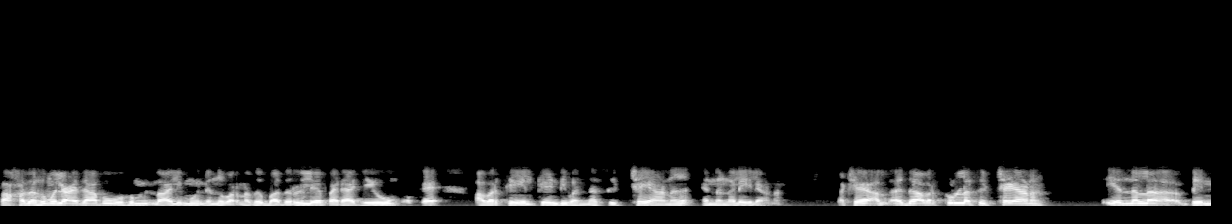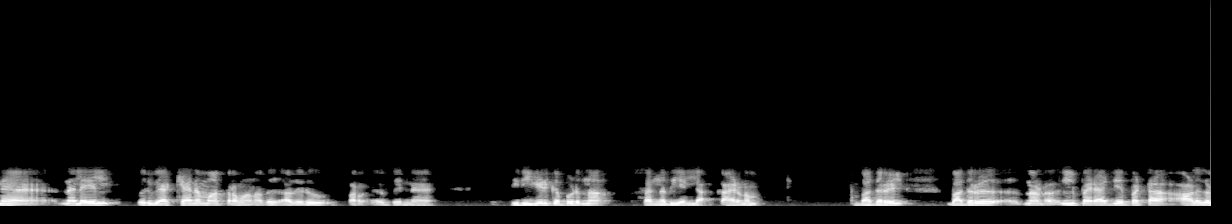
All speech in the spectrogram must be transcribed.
ഫഹദഹുമുൽ അദാബ് ഊഹും ലാലിമൂൻ എന്ന് പറഞ്ഞത് ബദറിലെ പരാജയവും ഒക്കെ അവർക്ക് ഏൽക്കേണ്ടി വന്ന ശിക്ഷയാണ് എന്ന നിലയിലാണ്. പക്ഷേ അത് അവർക്കുള്ള ശിക്ഷയാണ് എന്നുള്ള പിന്നെ നിലയിൽ ഒരു വ്യാഖ്യാനം മാത്രമാണ് അത്. അതൊരു പിന്നെ സ്ഥിരീകരിക്കപ്പെടുന്ന സംഗതിയല്ല. കാരണം ബദറിൽ ബദർ പരാജയപ്പെട്ട ആളുകൾ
